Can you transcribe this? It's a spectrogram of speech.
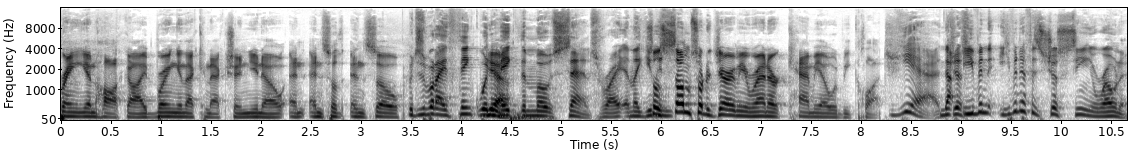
Bringing in Hawkeye, bringing in that connection, you know, and and so and so which is what I think would Yeah. make the most sense, right? And like you so can, some sort of Jeremy Renner cameo would be clutch. yeah, Now, just even even if it's just seeing Ronan,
